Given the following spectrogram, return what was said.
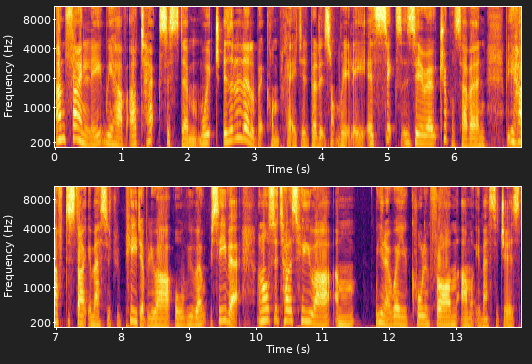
And finally, we have our text system, which is a little bit complicated, but it's not really. It's 60777, but you have to start your message with PWR or we won't receive it. And also tell us who you are and you know, where you're calling from and what your message is.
